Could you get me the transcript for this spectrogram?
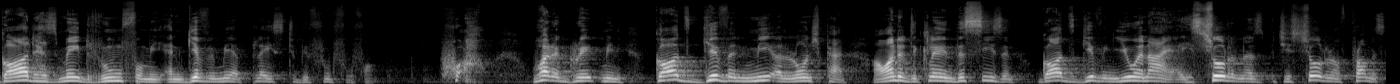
God has made room for me and given me a place to be fruitful from. Wow, what a great meaning. God's given me a launch pad. I want to declare in this season, God's giving you and I, his children, his children of promise,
